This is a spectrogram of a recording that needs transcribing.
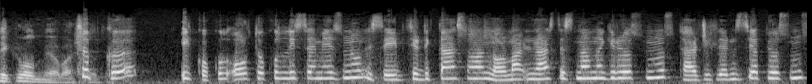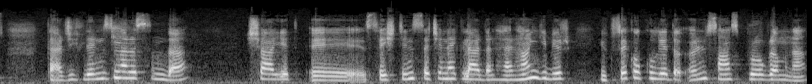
entegre olmaya başladı. Tıpkı ilkokul, ortaokul, lise mezunu, liseyi bitirdikten sonra normal üniversite sınavına giriyorsunuz, tercihlerinizi yapıyorsunuz. Tercihlerinizin arasında şayet e, seçtiğiniz seçeneklerden herhangi bir yüksek okul ya da ön lisans programına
